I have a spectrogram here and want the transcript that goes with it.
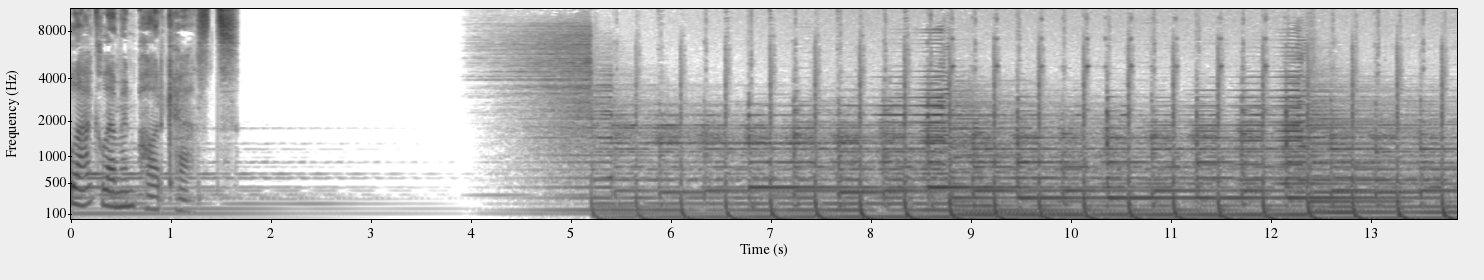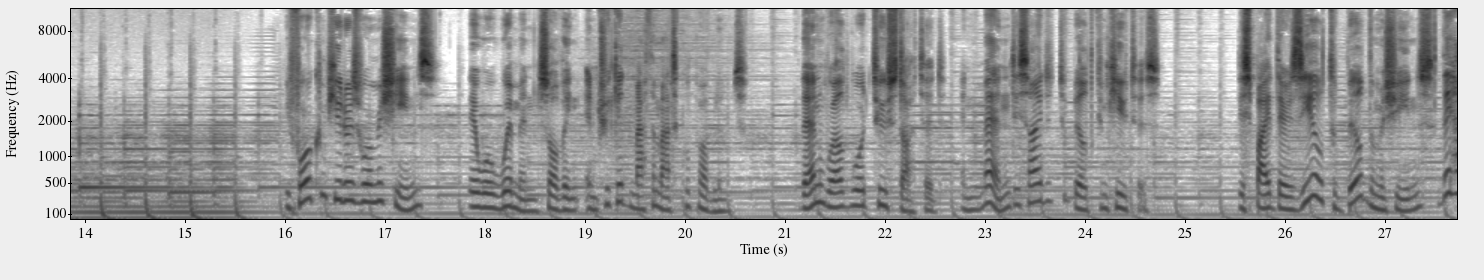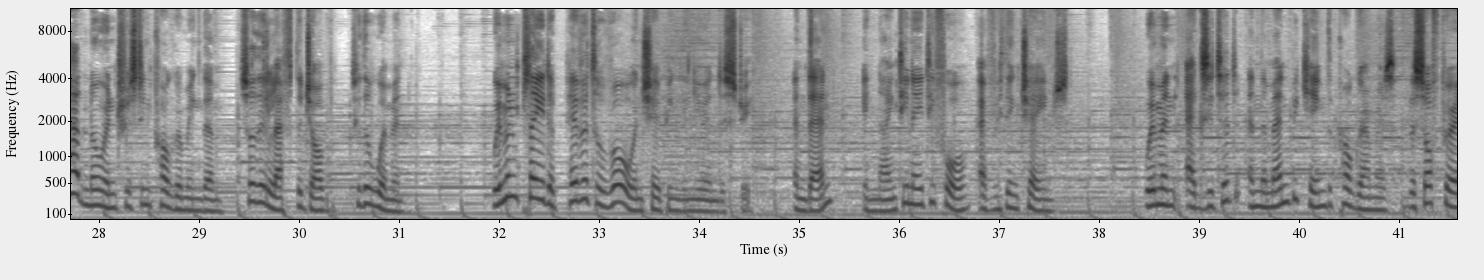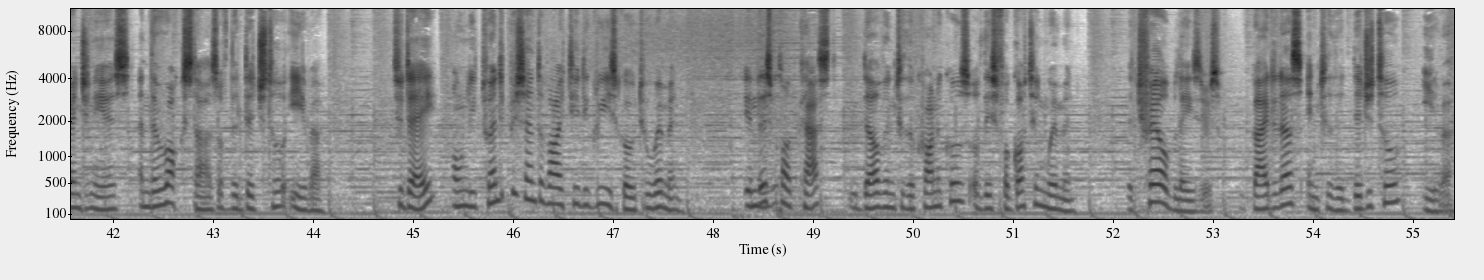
Black Lemon Podcasts. Before computers were machines, they were women solving intricate mathematical problems. Then World War II started, and men decided to build computers. Despite their zeal to build the machines, they had no interest in programming them, so they left the job to the women. Women played a pivotal role in shaping the new industry, and then, in 1984, everything changed. Women exited, and the men became the programmers, the software engineers, and the rock stars of the digital era. Today, only 20% of IT degrees go to women. In this podcast, we delve into the chronicles of these forgotten women, the trailblazers guided us into the digital era.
